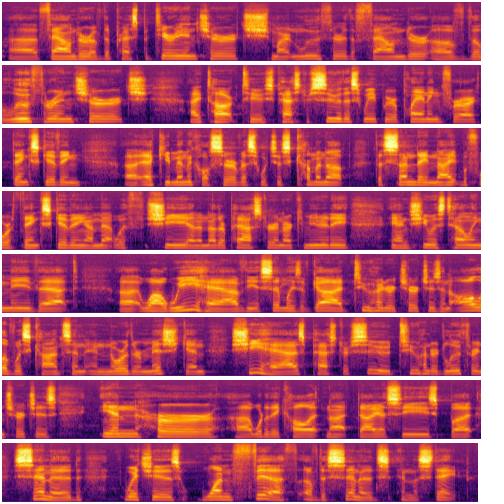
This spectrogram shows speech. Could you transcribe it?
uh, founder of the Presbyterian Church, Martin Luther, the founder of the Lutheran Church. I talked to Pastor Sue this week. We were planning for our Thanksgiving uh, ecumenical service, which is coming up the Sunday night before Thanksgiving. I met with she and another pastor in our community, and she was telling me that. Uh, while we have the Assemblies of God, 200 churches in all of Wisconsin and northern Michigan, she has, Pastor Sue, 200 Lutheran churches in her, uh, what do they call it? Not diocese, but synod, which is one fifth of the synods in the state.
